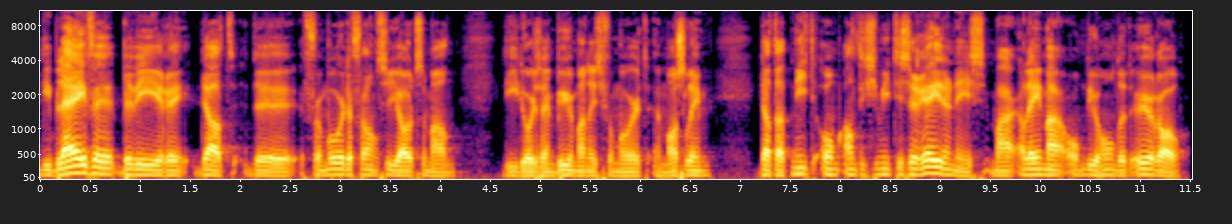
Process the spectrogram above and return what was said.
Die blijven beweren dat de vermoorde Franse Joodse man. Die door zijn buurman is vermoord, een moslim. dat dat niet om antisemitische redenen is, maar alleen maar om die 100 euro.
